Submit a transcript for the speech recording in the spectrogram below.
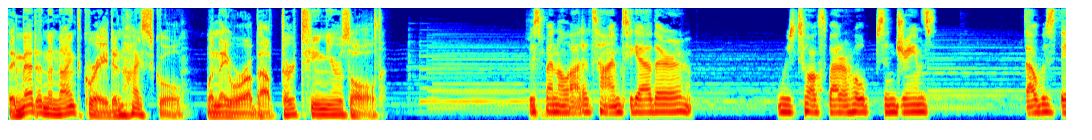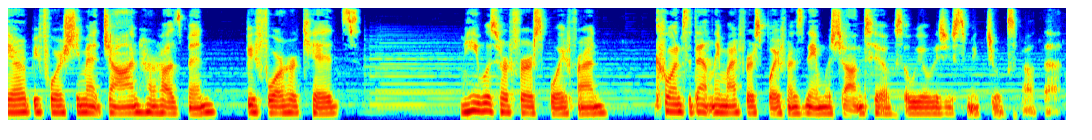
They met in the ninth grade in high school when they were about 13 years old. We spent a lot of time together. We talked about our hopes and dreams. I was there before she met John, her husband, before her kids. He was her first boyfriend. Coincidentally, my first boyfriend's name was John, too. So we always used to make jokes about that.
